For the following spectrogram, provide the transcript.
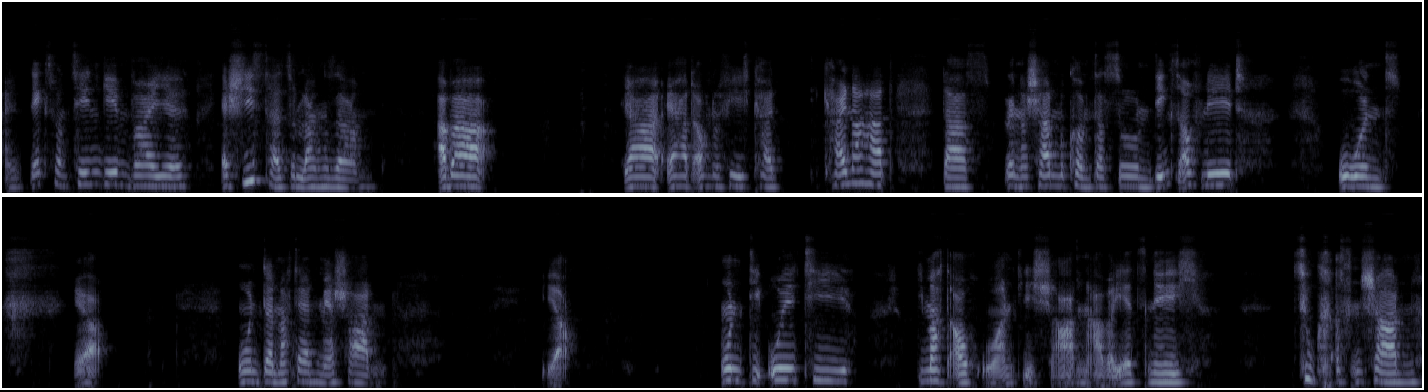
ein 6 von 10 geben, weil er schießt halt so langsam. Aber ja, er hat auch eine Fähigkeit, die keiner hat, dass, wenn er Schaden bekommt, das so ein Dings auflädt. Und ja. Und dann macht er halt mehr Schaden. Ja. Und die Ulti, die macht auch ordentlich Schaden, aber jetzt nicht zu krassen Schaden.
